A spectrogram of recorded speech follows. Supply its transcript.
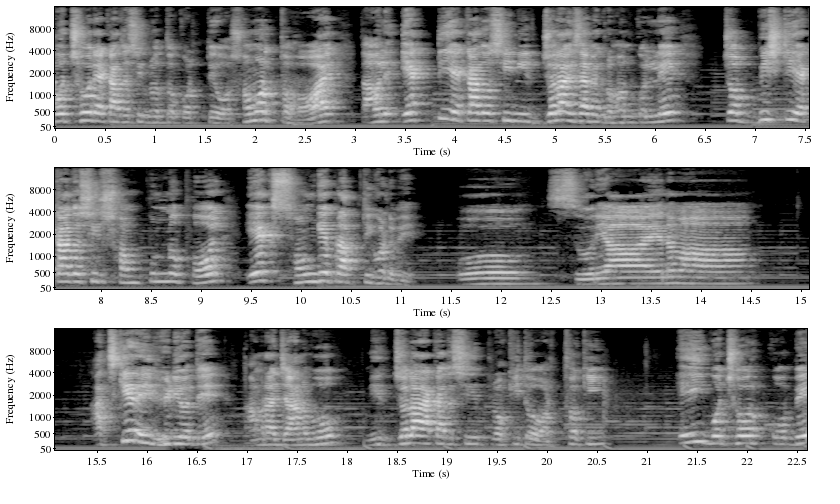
বছর একাদশী ব্রত করতে অসমর্থ হয়, তাহলে একটি একাদশী নির্জলা হিসাবে গ্রহণ করলে চব্বিশটি একাদশীর সম্পূর্ণ ফল একসঙ্গে প্রাপ্তি ঘটবে। ওম সূর্যায় নমঃ। আজকের এই ভিডিওতে আমরা জানব নির্জলা একাদশীর প্রকৃত অর্থ কি? এই বছর কবে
